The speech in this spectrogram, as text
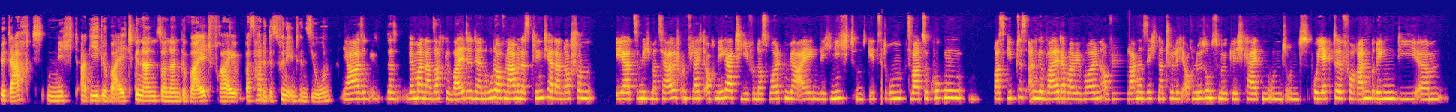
Bedacht nicht AG Gewalt genannt, sondern gewaltfrei. Was hatte das für eine Intention? Ja, also das, wenn man dann sagt Gewalt in der Notaufnahme, das klingt ja dann doch schon eher ziemlich martialisch und vielleicht auch negativ. Und das wollten wir eigentlich nicht. Und es geht darum, zwar zu gucken, was gibt es an Gewalt, aber wir wollen auf lange Sicht natürlich auch Lösungsmöglichkeiten und, und Projekte voranbringen, die ähm,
